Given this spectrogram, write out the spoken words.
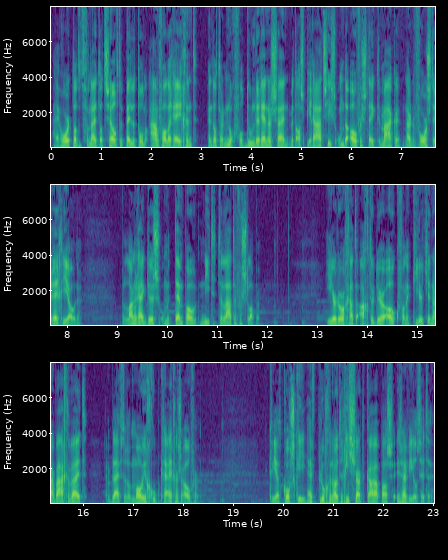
Hij hoort dat het vanuit datzelfde peloton aanvallen regent en dat er nog voldoende renners zijn met aspiraties om de oversteek te maken naar de voorste regionen. Belangrijk dus om het tempo niet te laten verslappen. Hierdoor gaat de achterdeur ook van een kiertje naar Wagenwijd en blijft er een mooie groep krijgers over. Kwiatkowski heeft ploeggenoot Richard Carapaz in zijn wiel zitten.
